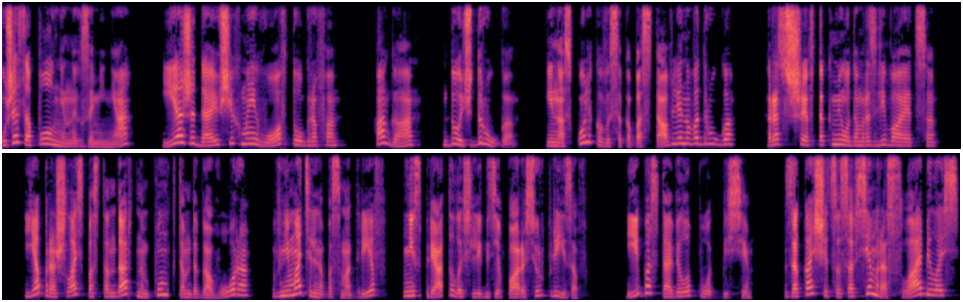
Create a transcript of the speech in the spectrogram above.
уже заполненных за меня и ожидающих моего автографа. Ага, дочь друга. И насколько высокопоставленного друга, раз шеф так медом разливается. Я прошлась по стандартным пунктам договора, внимательно посмотрев, не спряталась ли где пара сюрпризов, и поставила подписи. Заказчица совсем расслабилась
